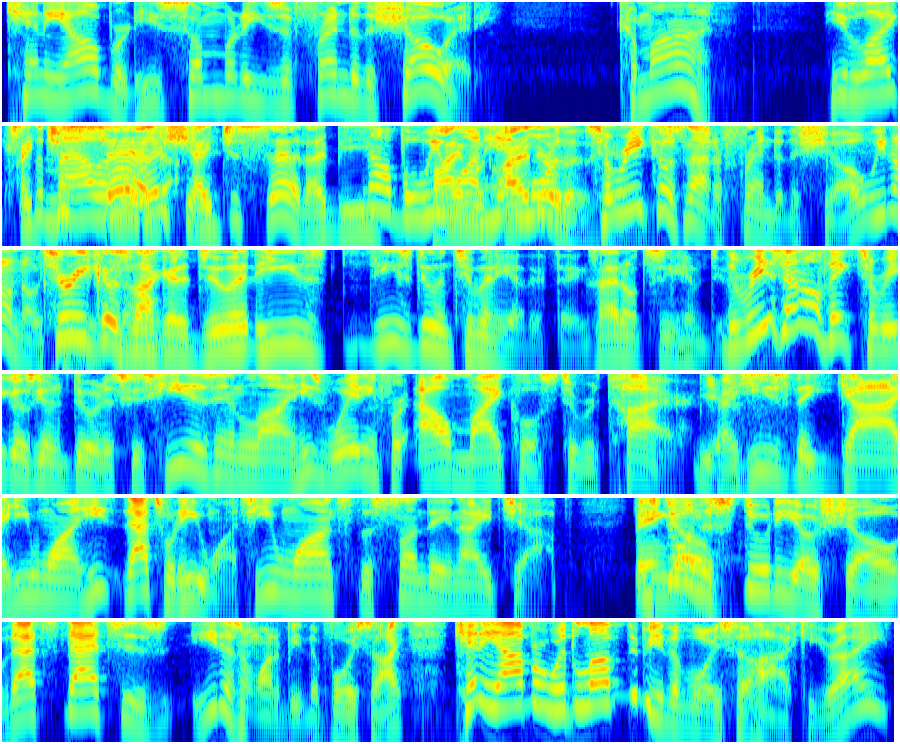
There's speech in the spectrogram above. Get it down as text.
Kenny Albert? He's somebody. He's a friend of the show, Eddie. Come on, he likes I the just Maller said. militia. I just said I'd be no, but we fine want him more. of Than, those guys. Tirico's not a friend of the show. We don't know. Tirico's Tirico. not going to do it. He's he's doing too many other things. I don't see him doing. The reason I don't think Tirico's going to do it is because he is in line. He's waiting for Al Michaels to retire. Right? He's the guy. He want. He that's what he wants. He wants the Sunday night job. He's doing the studio show. That's that's his. He doesn't want to be the voice of hockey. Kenny Albert would love to be the voice of hockey, right?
